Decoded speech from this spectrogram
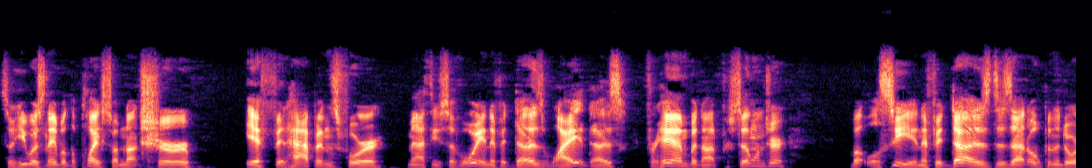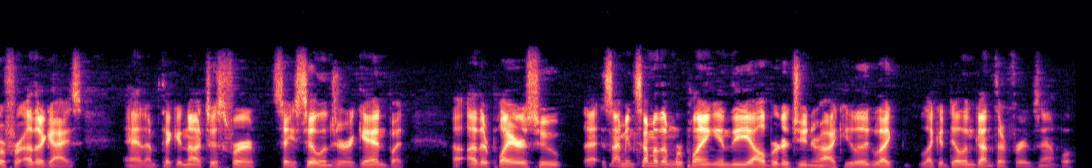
so he wasn't able to play. So I'm not sure if it happens for Matthew Savoy, and if it does, why it does for him, but not for Sillinger. But we'll see. And if it does, does that open the door for other guys? And I'm thinking not just for say Sillinger again, but uh, other players who, I mean, some of them were playing in the Alberta Junior Hockey League, like like a Dylan Guenther, for example.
